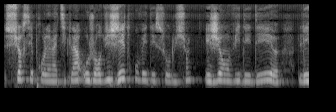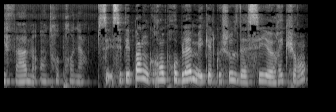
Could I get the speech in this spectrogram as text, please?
sur ces problématiques-là, aujourd'hui j'ai trouvé des solutions et j'ai envie d'aider euh, les femmes entrepreneurs C'était pas un grand problème mais quelque chose d'assez euh, récurrent.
